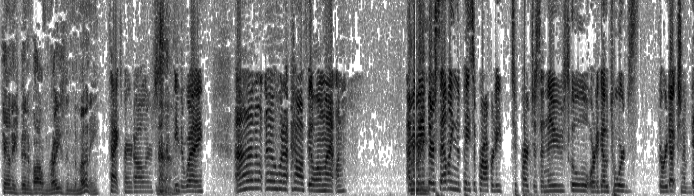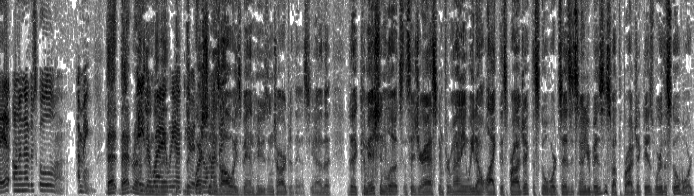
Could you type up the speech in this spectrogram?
the county's been involved in raising the money. Taxpayer dollars. Either way, I don't know what I, how I feel on that one. I mean, if they're selling the piece of property to purchase a new school or to go towards the reduction of debt on another school, I mean, That that runs Either into way, the, we the- have to the give it to question has think. always been who's in charge of this. You know, the the commission looks and says you're asking for money. We don't like this project. The school board says it's none of your business what the project is. We're the school board,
